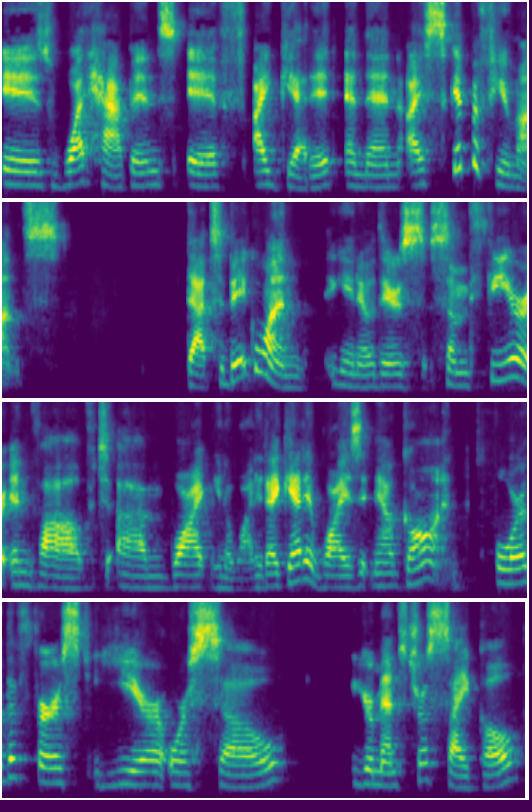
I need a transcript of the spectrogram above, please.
is what happens if I get it and then I skip a few months? That's a big one. You know, there's some fear involved. Um, why, you know, why did I get it? Why is it now gone? For the first year or so, your menstrual cycle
